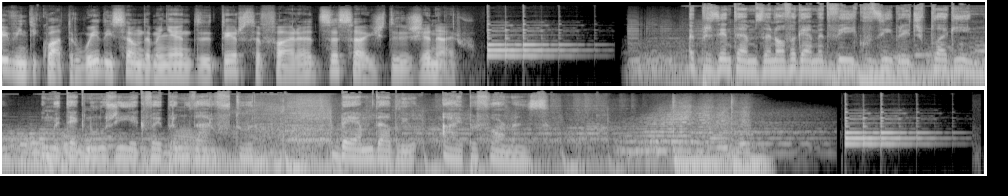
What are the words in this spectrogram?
P24, edição da manhã de terça-feira, 16 de janeiro. Apresentamos a nova gama de veículos híbridos plug-in. Uma tecnologia que veio para mudar o futuro. BMW iPerformance.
